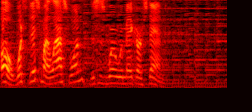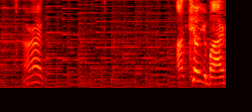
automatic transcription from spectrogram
Oh, what's this, my last one? This is where we make our stand. Alright. I'll kill you, Byre.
